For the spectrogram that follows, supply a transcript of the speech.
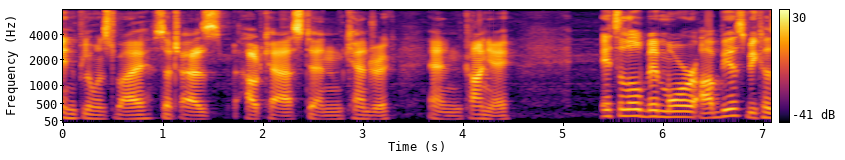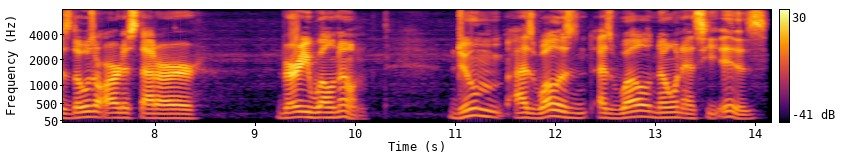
influenced by, such as Outkast and Kendrick and Kanye, it's a little bit more obvious because those are artists that are very well known. Doom, as well as as well known as he is,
